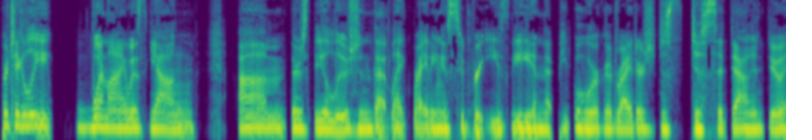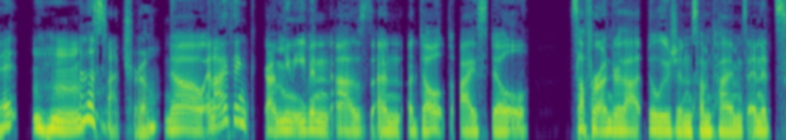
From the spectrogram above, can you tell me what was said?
particularly when I was young, um, there's the illusion that like writing is super easy and that people who are good writers just just sit down and do it, hmm and that's not true. No, and I think, I mean, even as an adult, I still suffer under that delusion sometimes. And it's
